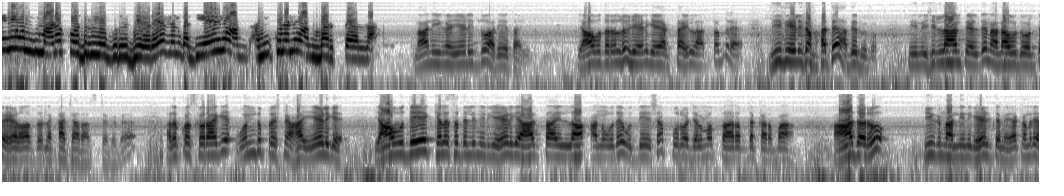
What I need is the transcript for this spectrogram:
ಏನೇ ಒಂದು ಮಾಡಕ್ ಹೋದ್ರು ಗುರುಜಿ ಅವರೇ ನನ್ಗೆ ಅದೇನು ಅನುಕೂಲನೂ ಆಗ್ ಬರ್ತಾ ಇಲ್ಲ ನಾನೀಗ ಹೇಳಿದ್ದು ಅದೇ ತಾಯಿ. ಯಾವುದರಲ್ಲೂ ಹೇಳಿಗೆ ಆಗ್ತಾ ಇಲ್ಲ ಅಂತಂದ್ರೆ ನೀನು ಹೇಳಿದ ಮಾತೇ ಅದಿರುದು. ನೀನು ಇಲ್ಲ ಅಂತ ಹೇಳಿದೆ ನಾನು ಹೌದು ಅಂತ ಹೇಳೋದು ಲೆಕ್ಕಾಚಾರ ಅಷ್ಟೇ ಇದೆ. ಅದಕ್ಕೋಸ್ಕರವಾಗಿ ಒಂದು ಪ್ರಶ್ನೆ ಆ ಏಳಿಗೆ ಯಾವುದೇ ಕೆಲಸದಲ್ಲಿ ನಿನಗೆ ಹೇಳಿಗೆ ಆಗ್ತಾ ಇಲ್ಲ ಅನ್ನುವುದೇ ಉದ್ದೇಶ ಪೂರ್ವ ಜನ್ಮ ಪ್ರಾರಬ್ಧ ಕರ್ಮ. ಆದರೂ ಈಗ ನಾನು ನಿನಗೆ ಹೇಳ್ತೇನೆ, ಯಾಕಂದರೆ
